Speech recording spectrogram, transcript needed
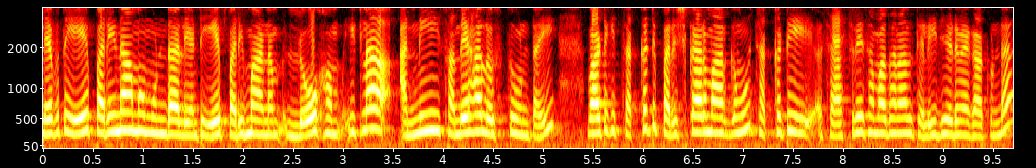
లేకపోతే ఏ పరిణామం ఉండాలి? అంటే ఏ పరిమాణం? లోహం? ఇట్లా అన్ని సందేహాలు వస్తూ ఉంటాయి. వాటికి చక్కటి పరిష్కార మార్గము చక్కటి శాస్త్రీయ సమాధానాలు తెలియజేయడమే కాకుండా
